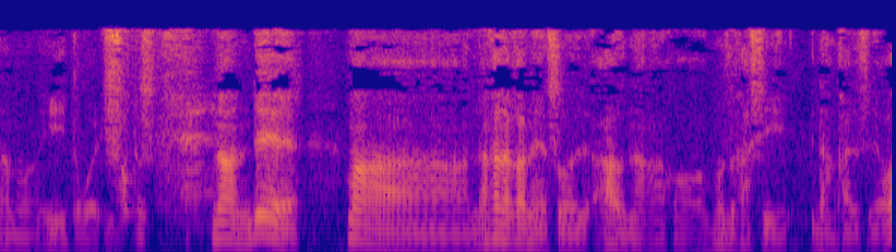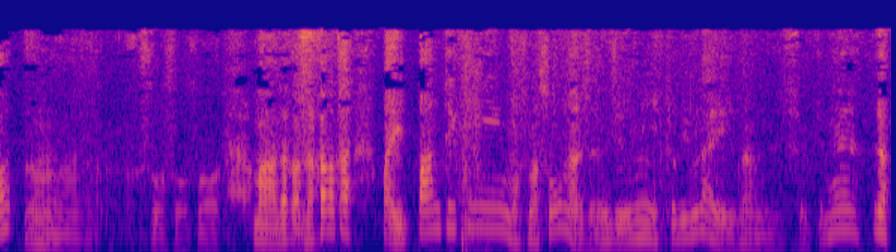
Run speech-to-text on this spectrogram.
あの、いいとこ行くと。なんで、まあ、なかなかね、そう、会うのは、こう、難しい段階ですよ。うん。そうそうそう。まあ、だからなかなか、まあ一般的にも、まあそうなんですよね。10人1人ぐらいなんでしょうけどね。じゃあ、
